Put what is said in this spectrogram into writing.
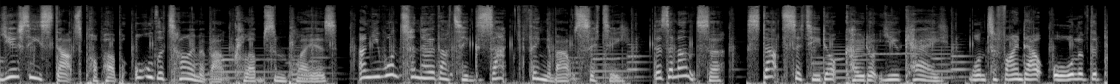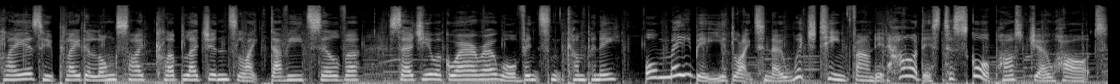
You see stats pop up all the time about clubs and players, and you want to know that exact thing about City. There's an answer statscity.co.uk. Want to find out all of the players who played alongside club legends like David Silva, Sergio Aguero, or Vincent Kompany? Or maybe you'd like to know which team found it hardest to score past Joe Hart.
